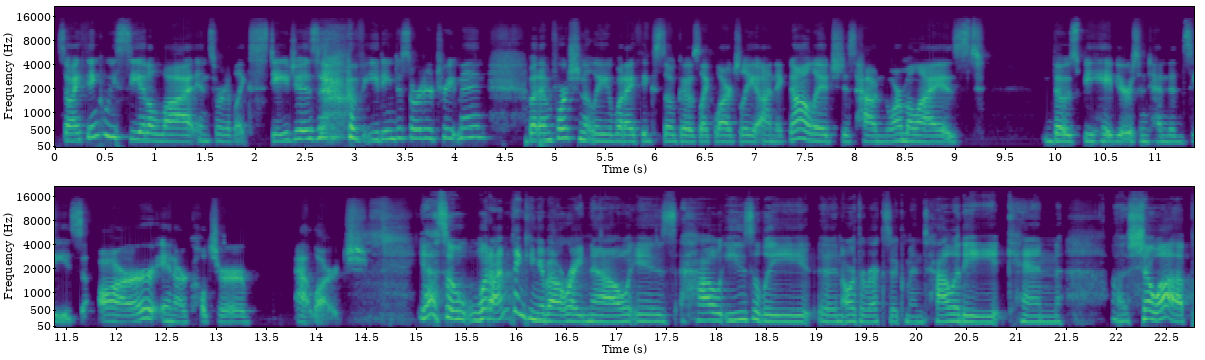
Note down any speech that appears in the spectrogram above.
So I think we see it a lot in sort of like stages of eating disorder treatment, but unfortunately what I think still goes like largely unacknowledged is how normalized those behaviors and tendencies are in our culture at large. Yeah. So, what I'm thinking about right now is how easily an orthorexic mentality can uh, show up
